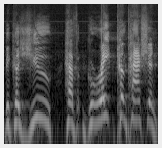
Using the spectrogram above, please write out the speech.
because you have great compassion.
